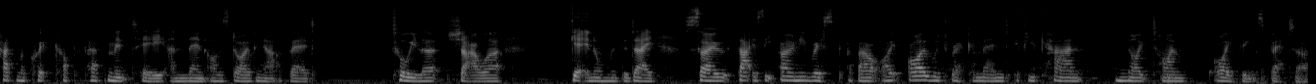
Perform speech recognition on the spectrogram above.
had my quick cup of peppermint tea, and then I was diving out of bed, toilet, shower, getting on with the day. So that is the only risk about I, I would recommend if you can nighttime I think's better.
